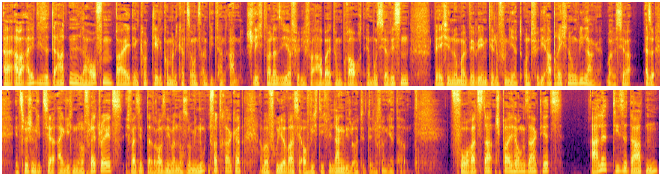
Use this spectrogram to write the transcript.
Äh, aber all diese Daten laufen bei den Ko- Telekommunikationsanbietern an. Schlicht, weil er sie ja für die Verarbeitung braucht. Er muss ja wissen, welche Nummer mit wem telefoniert und für die Abrechnung wie lange. Weil es ja, also inzwischen gibt's ja eigentlich nur noch Flatrates. Ich weiß nicht, ob da draußen jemand noch so einen Minutenvertrag hat, aber früher war es ja auch wichtig, wie lange die Leute telefoniert haben. Vorratsdatenspeicherung sagt jetzt, alle diese Daten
